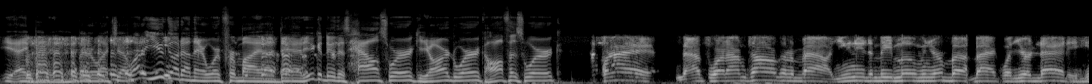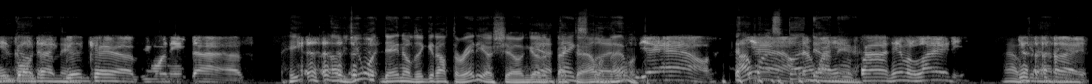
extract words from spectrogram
Yeah, hey, buddy, better watch out. Why don't you go down there and work for my uh, dad? You can do this housework, yard work, office work. Hey, that's what I'm talking about. You need to be moving your butt back with your daddy. You He's go going to take there. good care of you when he dies. He, oh, you want Daniel to get off the radio show and go Yeah, to, back thanks, to Spud. Alabama? Yeah. I want yeah. Spud that down way he there. can find him a lady. Oh, get out of here. Hey,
